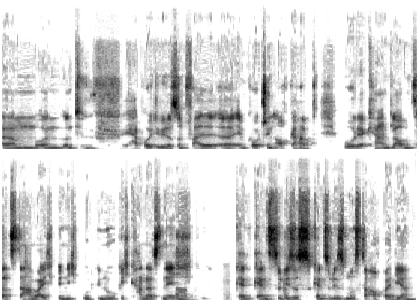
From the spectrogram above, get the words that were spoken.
ähm, und, und ich habe heute wieder so einen Fall äh, im Coaching auch gehabt, wo der Kernglaubenssatz da war, ich bin nicht gut genug, ich kann das nicht. Ah. Ken, kennst du dieses, kennst du dieses Muster auch bei dir?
